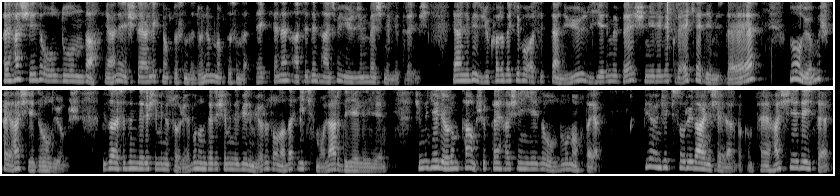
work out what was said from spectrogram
pH 7 olduğunda yani eşdeğerlik noktasında dönüm noktasında eklenen asidin hacmi 125 mililitreymiş. Yani biz yukarıdaki bu asitten 125 mililitre eklediğimizde ne oluyormuş? pH 7 oluyormuş. Bize asidin derişimini soruyor. Bunun derişimini bilmiyoruz. Ona da x molar diyelim. Şimdi geliyorum tam şu pH'in 7 olduğu noktaya. Bir önceki soruyla aynı şeyler bakın. pH 7 ise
